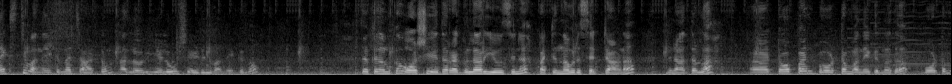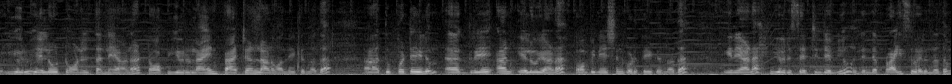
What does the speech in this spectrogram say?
നെക്സ്റ്റ് വന്നേക്കുന്ന ചാർട്ടും നല്ലൊരു യെല്ലോ ഷെയ്ഡിൽ വന്നേക്കുന്നു. ഇതൊക്കെ നമുക്ക് വാഷ് ചെയ്ത് റെഗുലർ യൂസിന് പറ്റുന്ന ഒരു സെറ്റാണ് ഇതിനകത്തുള്ള ടോപ്പ് ആൻഡ് ബോട്ടം വന്നേക്കുന്നത്. ബോട്ടം ഈ ഒരു യെല്ലോ ടോണിൽ തന്നെയാണ്. ടോപ്പ് ഈ ഒരു ലൈൻ പാറ്റേണിലാണ് വന്നേക്കുന്നത്. തുപ്പട്ടയിലും ഗ്രേ ആൻഡ് യെല്ലോയാണ് കോമ്പിനേഷൻ കൊടുത്തേക്കുന്നത്. ഇങ്ങനെയാണ് ഈ ഒരു സെറ്റിന്റെ വ്യൂ ഇതിന്റെ പ്രൈസ് വരുന്നതും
